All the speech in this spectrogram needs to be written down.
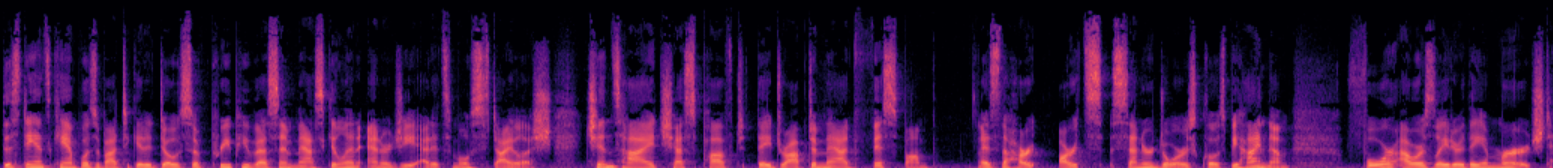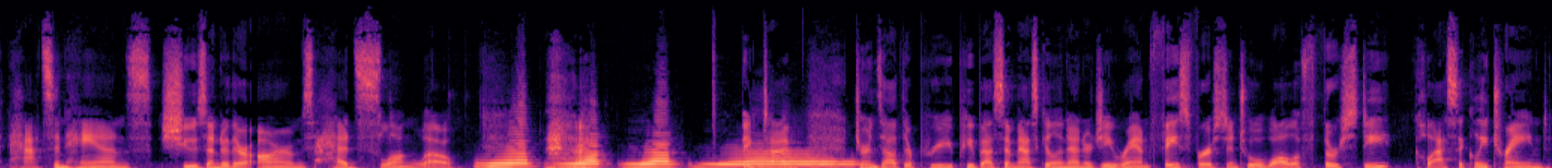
This dance camp was about to get a dose of prepubescent masculine energy at its most stylish. Chins high, chest puffed, they dropped a mad fist bump as the Arts Center doors closed behind them. Four hours later, they emerged, hats in hands, shoes under their arms, heads slung low. Big time. Turns out their prepubescent masculine energy ran face first into a wall of thirsty, classically trained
